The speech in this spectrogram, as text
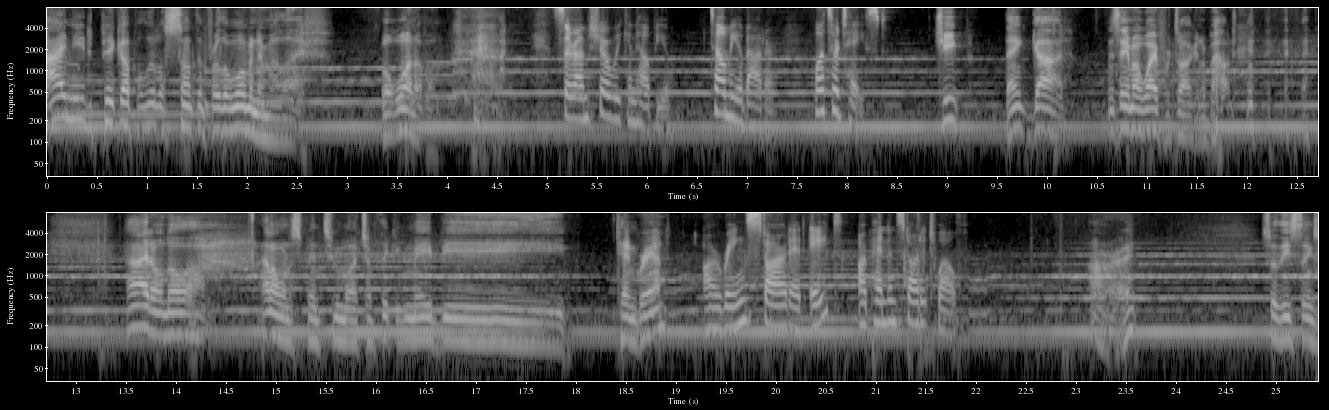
I need to pick up a little something for the woman in my life. Well, one of them. Sir, I'm sure we can help you. Tell me about her. What's her taste? Cheap, thank God. This ain't my wife we're talking about. I don't know. I don't want to spend too much. I'm thinking maybe 10 grand? Our rings start at 8, our pendants start at 12. All right. So these things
